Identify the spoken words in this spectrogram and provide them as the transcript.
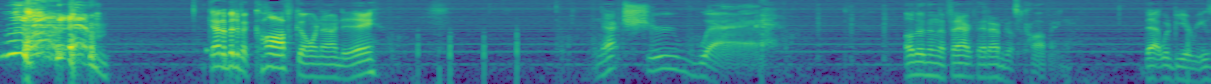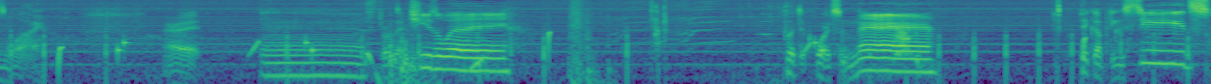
Got a bit of a cough going on today. Not sure why. Other than the fact that I'm just coughing. That would be a reason why. Alright. Uh, throw that cheese away. Put the quartz in there. Pick up these seeds.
